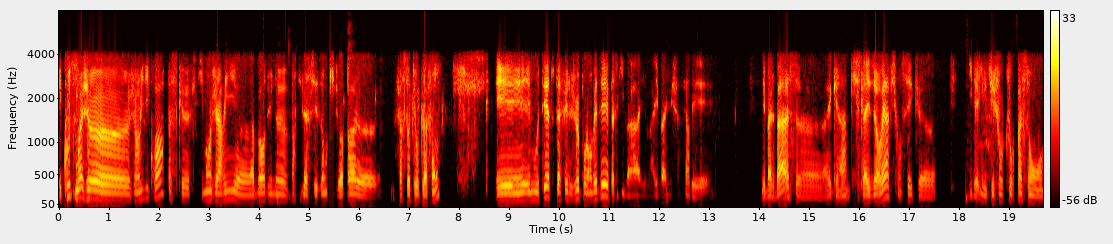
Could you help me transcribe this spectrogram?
Écoute, moi, j'ai envie d'y croire parce que effectivement, Jarry euh, aborde une partie de la saison qui ne doit pas le faire sauter au plafond. Et, Moutet a tout à fait le jeu pour l'embêter parce qu'il va, il va, il va lui faire faire des, des balles basses euh, avec un petit slicer vert puisqu'on sait que il, a- il utilise toujours, pas son,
